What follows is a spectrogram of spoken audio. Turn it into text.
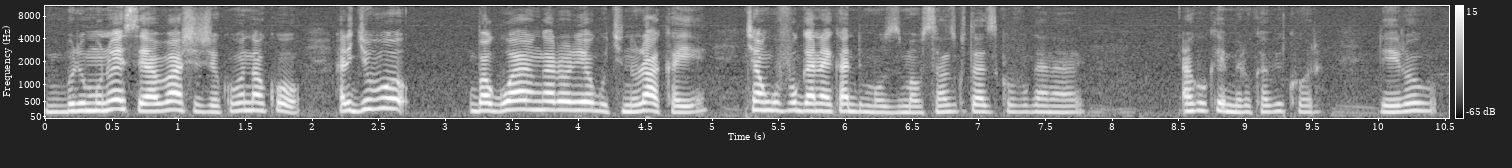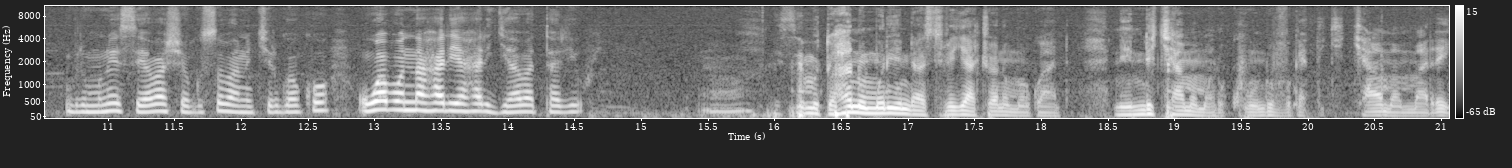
Buri muntu wese yabashije kubona ko hari igihe uba baguha nka rori yo gukina urakaye cyangwa uvuga nabi kandi mu buzima busanzwe utazi kuvuga nabi. Ariko ukemera ukabikora. Rero buri muntu wese yabashije gusobanukirwa ko uwo abona hariya hari igihe aba atari we ese muto hano muri indasitiri yacu hano mu rwanda ninde cyamamare ukunda uvuga ati iki cyamamare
